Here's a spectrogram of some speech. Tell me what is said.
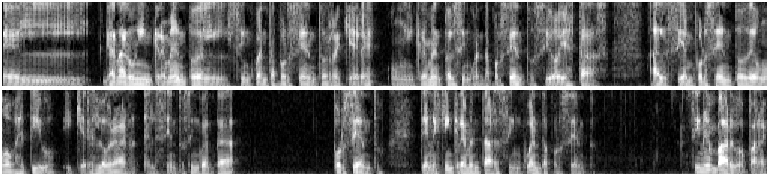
el ganar un incremento del 50% requiere un incremento del 50%. Si hoy estás al 100% de un objetivo y quieres lograr el 150%, tienes que incrementar 50%. Sin embargo, para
